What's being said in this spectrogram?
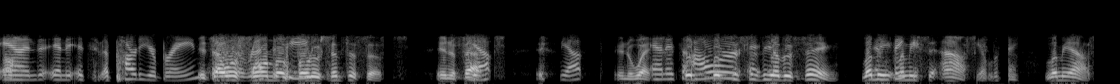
and and it's a part of your brain. Oh. It's so our the form of photosynthesis, in effect, Yep. Yep. In a way. And it's but, our- but this is the other thing. Let me let me say, ask. Be able to think. Let me ask.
